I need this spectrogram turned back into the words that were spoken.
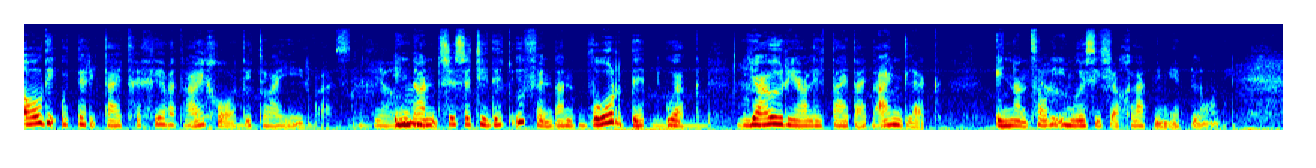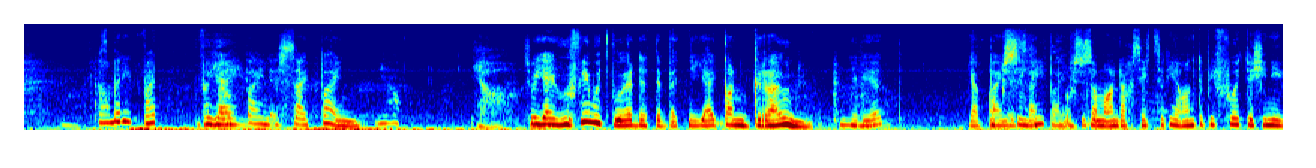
al die autoriteit gegee wat hy gehad het toe hy hier was. Ja. En dan soos as jy dit oefen, dan word dit ook jou realiteit uiteindelik en dan sal die emosies jou glad nie meer pla nie. Elmarie, wat vir jou pyn is sy pyn? Ja. Ja. So jy hoef nie met woorde te bid nie, jy kan groan, jy hmm. weet. Jou pyn is sy pyn. Of soos Amanda gesê het, sit die hand op die foto as jy nie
